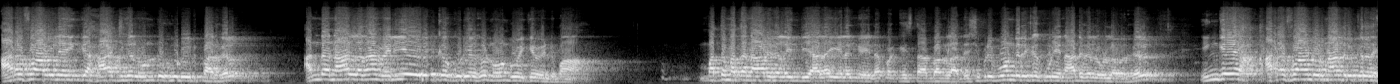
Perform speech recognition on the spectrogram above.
அரபாவிலே இங்கு ஹாஜிகள் ஒன்று கூடி இருப்பார்கள் அந்த நாளில் தான் வெளியே இருக்கக்கூடியவர்கள் நோன்பு வைக்க வேண்டுமா? மற்ற மற்ற நாடுகள் இந்தியாவில் இலங்கையில் பாகிஸ்தான் பங்களாதேஷ் இப்படி போன்று இருக்கக்கூடிய நாடுகள் உள்ளவர்கள் இங்கே அரபான் ஒரு நாள் இருக்கிறது.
